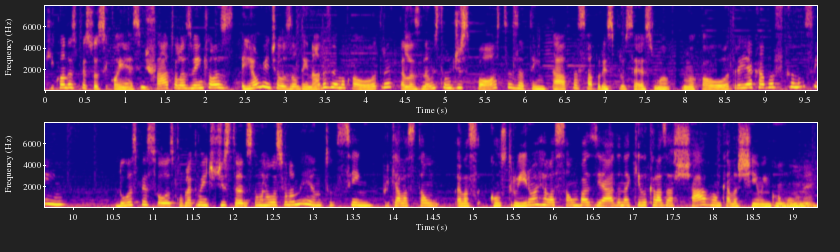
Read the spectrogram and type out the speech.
que quando as pessoas se conhecem de fato, elas veem que elas realmente elas não têm nada a ver uma com a outra, elas não estão dispostas a tentar passar por esse processo uma, uma com a outra e acaba ficando assim duas pessoas completamente distantes num relacionamento. Sim, porque elas estão. Elas construíram a relação baseada naquilo que elas achavam que elas tinham em comum, uhum. né?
